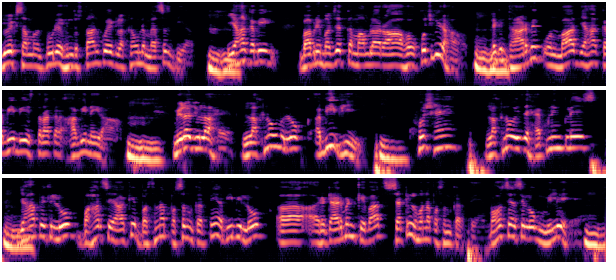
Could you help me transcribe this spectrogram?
जो एक सम, पूरे हिंदुस्तान को एक लखनऊ ने मैसेज दिया। हम्म, यहाँ कभी बाबरी मस्जिद का मामला रहा हो कुछ भी रहा हो हम्म, लेकिन धार्मिक उन्माद यहाँ कभी भी इस तरह का हावी नहीं रहा। हम्म, मिला जुला है। लखनऊ में लोग अभी भी हम्म, खुश हैं। Lucknow is a happening place hmm, जहाँ पे कि लोग बाहर से आके बसना पसंद करते हैं। अभी भी लोग रिटायरमेंट के बाद सेटल होना पसंद करते हैं। बहुत से ऐसे लोग मिले हैं। हम्म,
